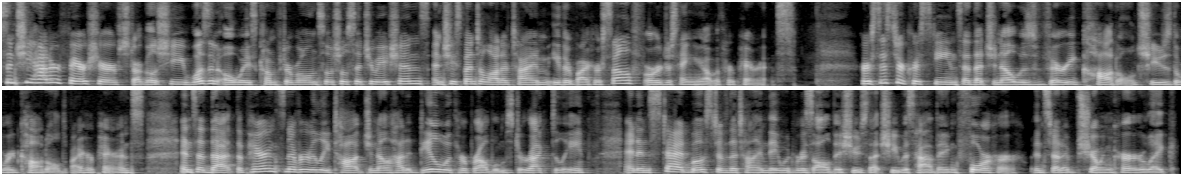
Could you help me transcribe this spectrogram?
Since she had her fair share of struggles, she wasn't always comfortable in social situations, and she spent a lot of time either by herself or just hanging out with her parents. Her sister Christine said that Jenelle was very coddled. She used the word coddled by her parents and said that the parents never really taught Jenelle how to deal with her problems directly. And instead, most of the time, they would resolve issues that she was having for her instead of showing her, like,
